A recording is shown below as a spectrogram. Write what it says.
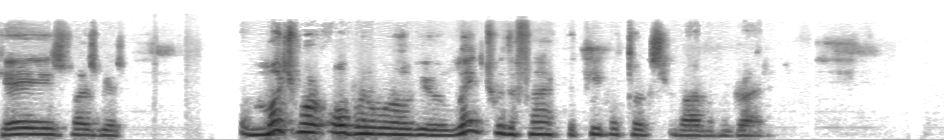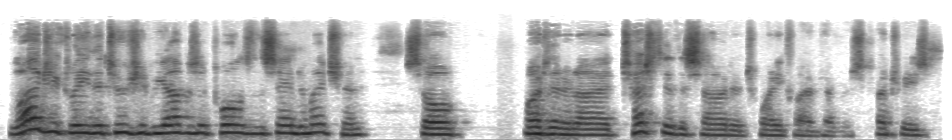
gays, lesbians, a much more open worldview linked with the fact that people took survival for granted. Logically, the two should be opposite poles of the same dimension. So Martin and I tested this out in 25 diverse countries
